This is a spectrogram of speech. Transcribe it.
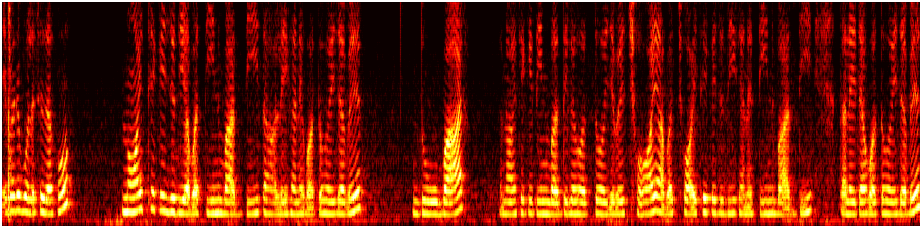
এবারে বলেছে দেখো, নয় থেকে যদি আবার তিন বাদ দিই, তাহলে এখানে কত হয়ে যাবে? দুবার নয় থেকে তিন বাদ দিলে কত হয়ে যাবে? ছয়। আবার ছয় থেকে যদি এখানে তিন বাদ দিই, তাহলে এটা কত হয়ে যাবে?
